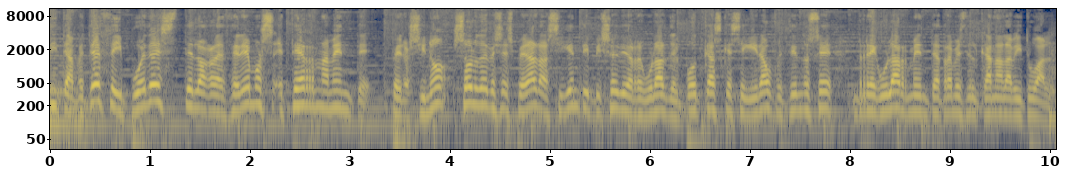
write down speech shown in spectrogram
Si te apetece y puedes, te lo agradeceremos eternamente, pero si no, solo debes esperar al siguiente episodio regular del podcast que seguirá ofreciéndose regularmente a través del canal habitual.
